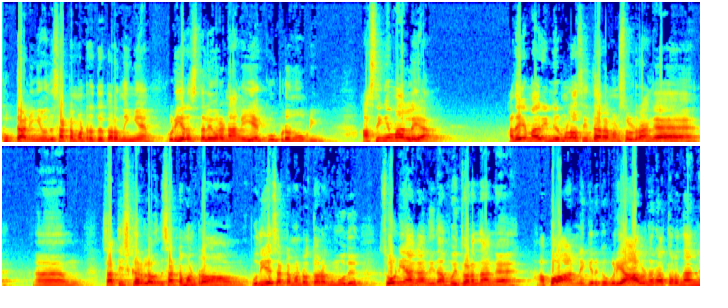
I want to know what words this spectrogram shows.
கூப்பிட்டா நீங்கள் வந்து சட்டமன்றத்தை திறந்தீங்க குடியரசுத் தலைவரை நாங்கள் ஏன் கூப்பிடணும் அப்படின்னு. அசிங்கமாக இல்லையா? அதே மாதிரி நிர்மலா சீதாராமன் சொல்கிறாங்க சத்தீஸ்கரில் வந்து சட்டமன்றம் புதிய சட்டமன்றம் திறக்கும் போது சோனியா காந்தி தான் போய் திறந்தாங்க. அப்போ அன்னைக்கு இருக்கக்கூடிய ஆளுநராக திறந்தாங்க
